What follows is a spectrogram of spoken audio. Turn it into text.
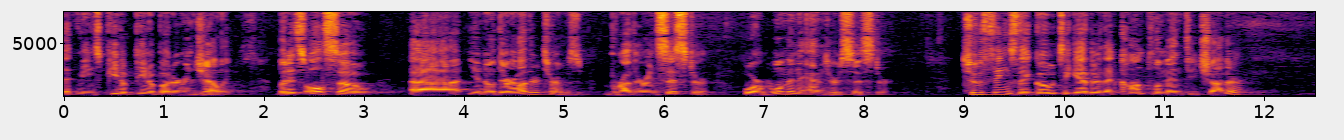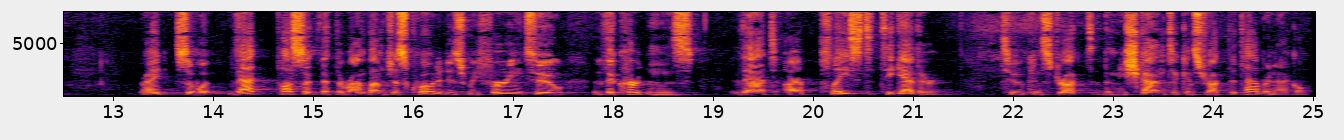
that means peanut, peanut butter and jelly, but it's also, uh, you know, there are other terms, brother and sister, or woman and her sister. Two things that go together that complement each other right? So what, that pasuk that the Rambam just quoted is referring to the curtains that are placed together to construct the Mishkan, to construct the tabernacle.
